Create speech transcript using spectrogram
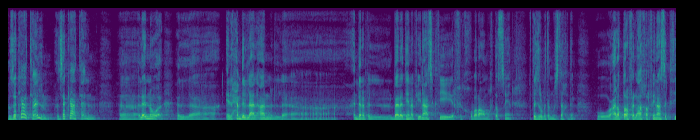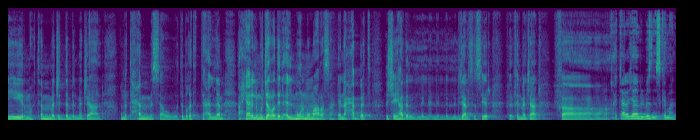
زكاة علم زكاة علم. آه، ال- آه، الحمد لله الآن ال- آه، عندنا في البلد هنا في ناس كثير في خبراء ومختصين في تجربة المستخدم. وعلى الطرف الآخر في ناس كثير مهتمة جدا بالمجال ومتحمسة وتبغى تتعلم. أحيانا لمجرد العلم مو الممارسة لأنها حبت الشيء هذا اللي- جالس يصير في المجال. ف حتى على جانب ال business كمان.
